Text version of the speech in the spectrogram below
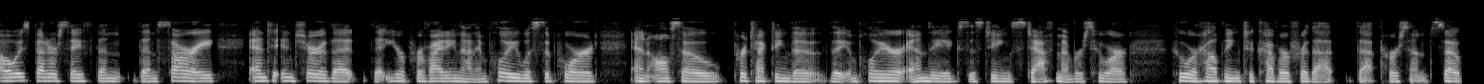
Always better safe than than sorry, and to ensure that that you're providing that employee with support and also protecting the the employer and the existing staff members who are who are helping to cover for that that person. So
